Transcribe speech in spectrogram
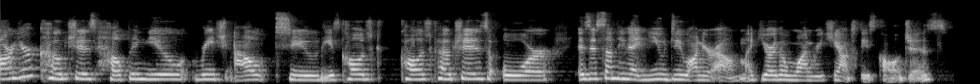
are your coaches helping you reach out to these college college coaches or is this something that you do on your own? Like you're the one reaching out to these colleges?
